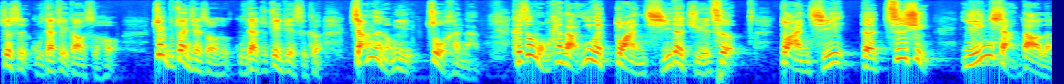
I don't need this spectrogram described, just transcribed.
就是股价最高的时候；最不赚钱的时候，股价就最低的时刻。讲很容易，做很难。可是我们看到，因为短期的决策、短期的资讯，影响到了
